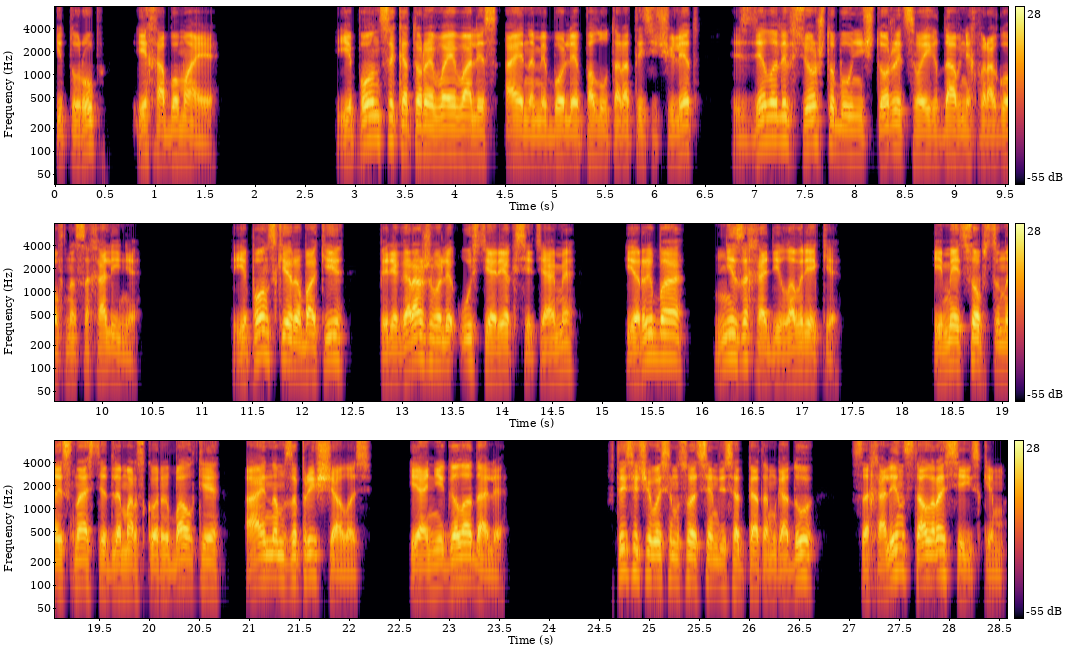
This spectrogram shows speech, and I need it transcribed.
Итуруп и Хабумаи. Японцы, которые воевали с айнами более полутора тысячи лет, сделали все, чтобы уничтожить своих давних врагов на Сахалине. Японские рыбаки перегораживали устья рек сетями, и рыба не заходила в реки. Иметь собственные снасти для морской рыбалки айнам запрещалось, и они голодали. В 1875 году Сахалин стал российским,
